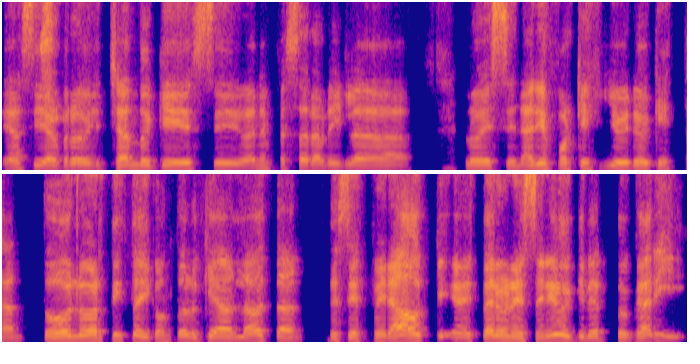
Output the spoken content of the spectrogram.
Así, aprovechando que se van a empezar a abrir la, los escenarios porque yo creo que están todos los artistas y con todo lo que he hablado están desesperados de estar en un escenario y querer tocar y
